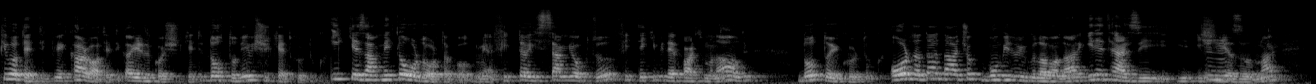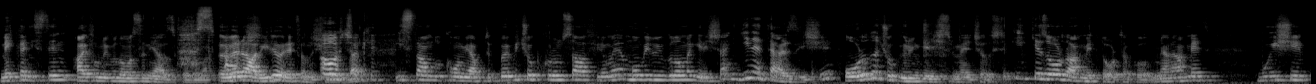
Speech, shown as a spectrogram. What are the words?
pivot ettik ve carve ettik. Ayırdık o şirketi. Dotto diye bir şirket kurduk. İlk kez Ahmet'le orada ortak oldum. Yani Fit'te hissem yoktu. Fit'teki bir departmanı aldık. Dotto'yu kurduk. Orada da daha çok mobil uygulamalar, yine terzi işi Hı hı. yazılımlar. Mekanist'in iPhone uygulamasını yazdık o zaman. Süper. Ömer abiyle öyle Oh tanışıyorum ben. çok iyi. İstanbul.com yaptık. Böyle birçok kurumsal firmaya mobil uygulama geliştiren yine terzi işi. Orada da çok ürün geliştirmeye çalıştık. İlk kez orada Ahmet'le ortak oldum. Yani Ahmet bu işi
